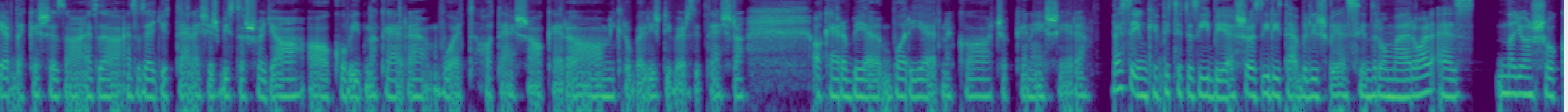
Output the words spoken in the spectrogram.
érdekes ez, a, ez, a, ez az együttállás, és biztos, hogy a, a COVID-nak erre volt hatása, akár a mikrobelis diverzitásra, akár a bélbarriernek a csökkenésére. Beszéljünk egy picit az IBS-ről, az irritábilis bélszindrómáról. Ez nagyon sok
